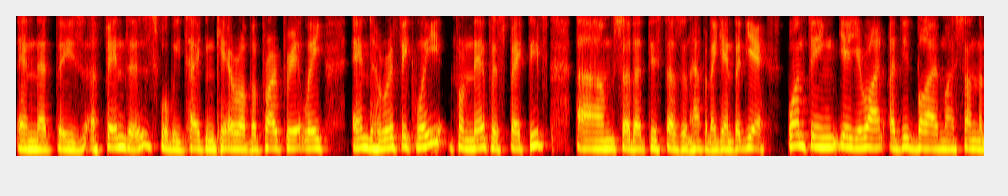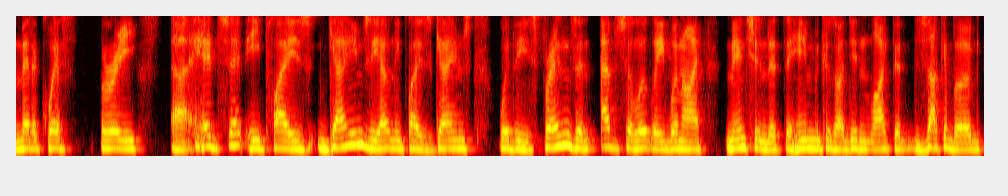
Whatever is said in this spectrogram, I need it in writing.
and that these offenders will be taken care of appropriately and horrifically from their perspective um, so that this doesn't happen again. But yeah, one thing, yeah, you're right. I did buy my son the MetaQuest 3 uh, headset. He plays games. He only plays games with his friends. And absolutely, when I mentioned it to him, because I didn't like that Zuckerberg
